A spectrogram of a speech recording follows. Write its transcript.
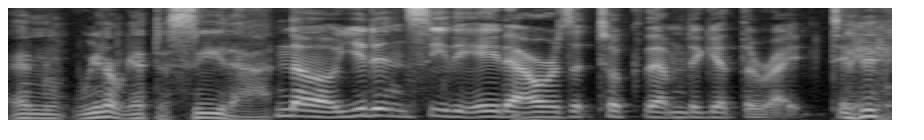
And we don't get to see that. No you didn't see the eight hours it took them to get the right take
